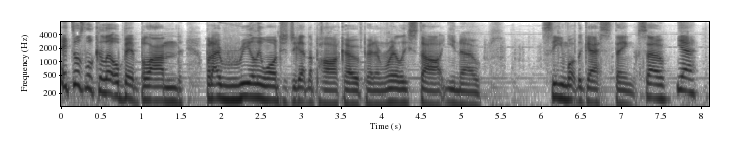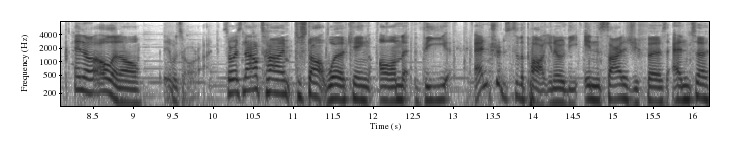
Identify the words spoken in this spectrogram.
It does look a little bit bland, but I really wanted to get the park open and really start, you know, seeing what the guests think. So yeah, you know, all in all, it was alright. So it's now time to start working on the entrance to the park, you know, the inside as you first enter.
